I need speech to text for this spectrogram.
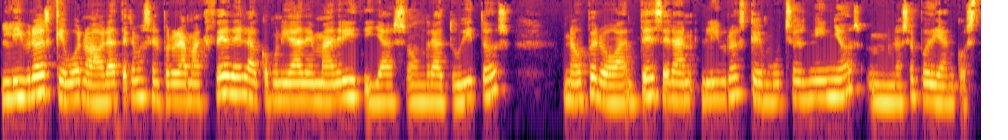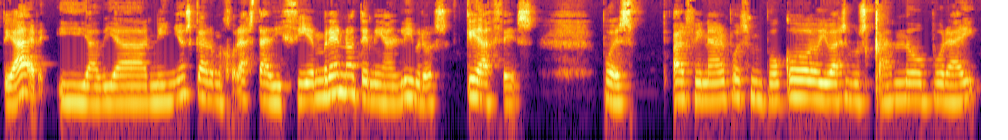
Libros que, bueno, ahora tenemos el programa Accede, la Comunidad de Madrid, y ya son gratuitos, ¿no? Pero antes eran libros que muchos niños mm, no se podían costear y había niños que a lo mejor hasta diciembre no tenían libros. ¿Qué haces? pues al final pues un poco ibas buscando por ahí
